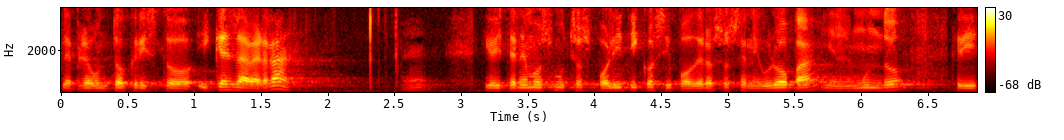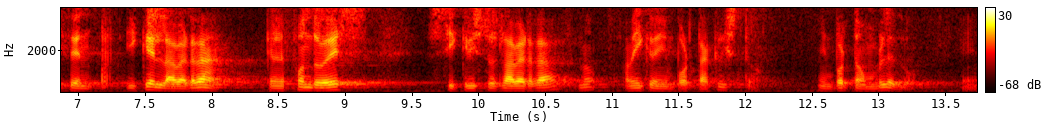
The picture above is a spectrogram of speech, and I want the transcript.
le preguntó a Cristo, ¿y qué es la verdad? ¿Eh? Y hoy tenemos muchos políticos y poderosos en Europa y en el mundo que dicen, ¿y qué es la verdad? Que en el fondo es si Cristo es la verdad, ¿no? A mí que me importa Cristo, me importa un bledo. ¿eh?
